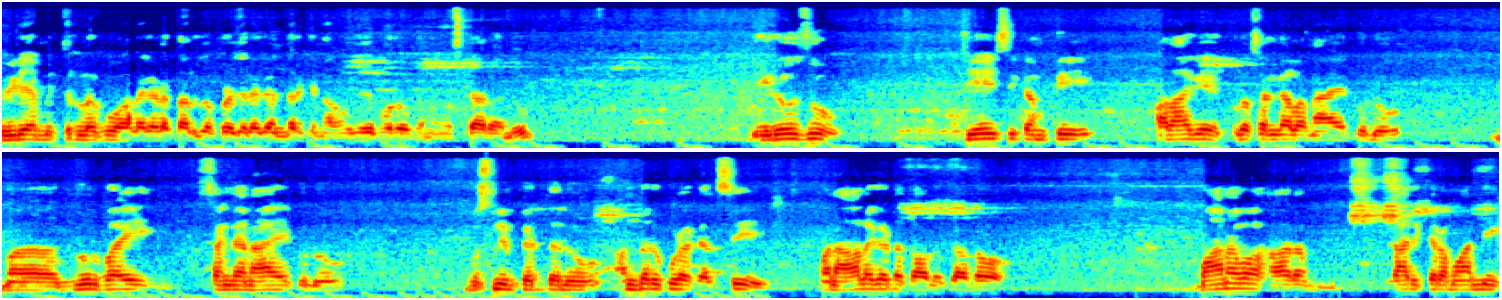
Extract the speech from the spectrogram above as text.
మీడియా మిత్రులకు ఆలగడ తాలూకా ప్రజలకు అందరికీ నా హృదయపూర్వక నమస్కారాలు. ఈరోజు జేఏసీ కమిటీ అలాగే కుల సంఘాల నాయకులు మా నూర్భాయ్ సంఘ నాయకులు ముస్లిం పెద్దలు అందరూ కూడా కలిసి మన ఆలగడ్డ తాలూకాలో మానవాహారం కార్యక్రమాన్ని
